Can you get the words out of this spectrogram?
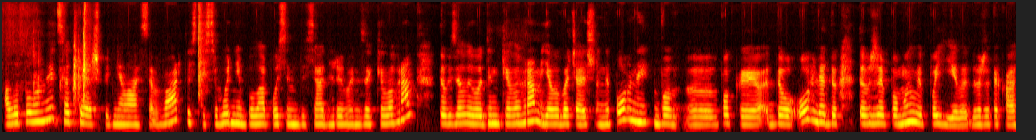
Але полуниця теж піднялася в вартості. Сьогодні була по 70 гривень за кілограм то взяли один кілограм. Я вибачаю, що не повний, бо е, поки до огляду, то вже помили, поїли. Дуже така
